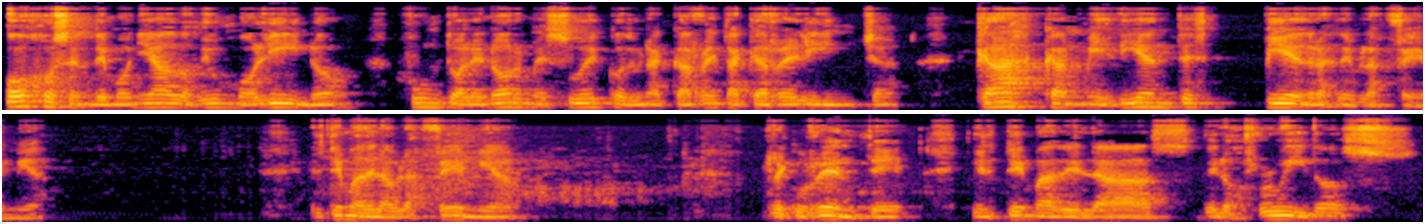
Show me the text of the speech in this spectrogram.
ojos endemoniados de un molino junto al enorme sueco de una carreta que relincha, cascan mis dientes piedras de blasfemia. El tema de la blasfemia recurrente, el tema de, las, de los ruidos,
